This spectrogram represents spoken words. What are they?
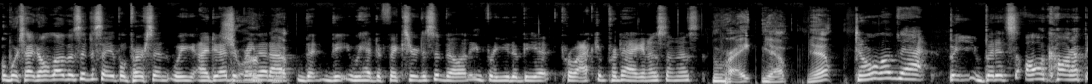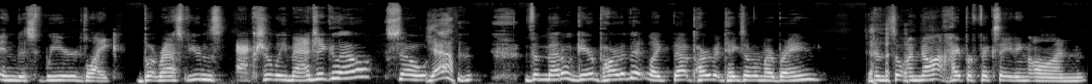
which I don't love as a disabled person. We I do have Sure, to bring that yep. up that the, we had to fix your disability for you to be a proactive protagonist in this. Right. Yep. Yep. Don't love that, but but it's all caught up in this weird like. But Rasputin's actually magic though, so Yeah. the Metal Gear part of it, like that part of it, takes over my brain. And so I'm not hyperfixating on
